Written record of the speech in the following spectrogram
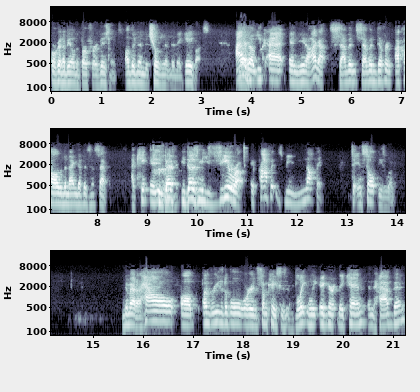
were going to be able to birth our visions, other than the children that they gave us. I had to look at, and you know, I got seven, seven different. I call them the Magnificent Seven. I can't. It, it does. It does me zero. It profits me nothing to insult these women, no matter how uh, unreasonable or in some cases blatantly ignorant they can and have been.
